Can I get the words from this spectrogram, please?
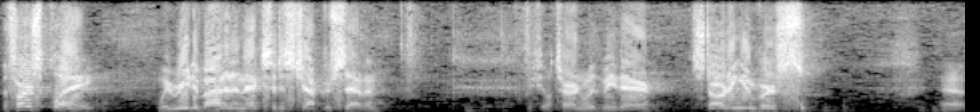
The first plague, we read about it in Exodus chapter 7. If you'll turn with me there. Starting in verse, uh,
